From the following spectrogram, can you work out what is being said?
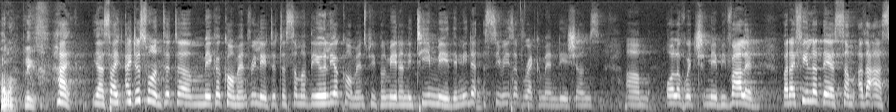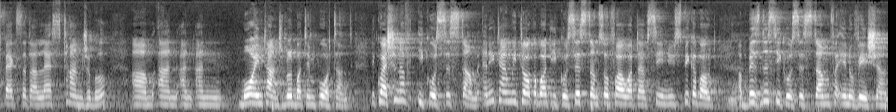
Hello. Please. Hi. Yes, I, I just wanted to make a comment related to some of the earlier comments people made and the team made. They made a, a series of recommendations, um, all of which may be valid. But I feel that there are some other aspects that are less tangible um, and, and, and more intangible but important. The question of ecosystem. Anytime we talk about ecosystem, so far what I've seen, you speak about a business ecosystem for innovation.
